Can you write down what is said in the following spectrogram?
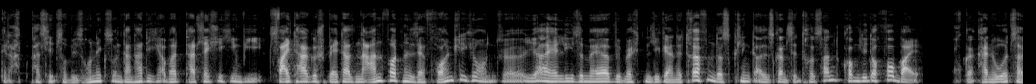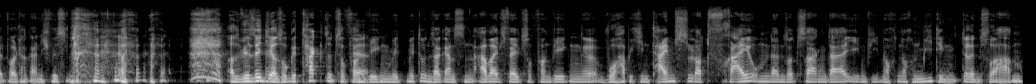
gedacht, passiert sowieso nichts. Und dann hatte ich aber tatsächlich irgendwie zwei Tage später eine Antwort, eine sehr freundliche. Und äh, ja, Herr Liesemeyer, wir möchten Sie gerne treffen. Das klingt alles ganz interessant. Kommen Sie doch vorbei. Auch gar keine Uhrzeit, wollte er gar nicht wissen. also wir sind ja so getaktet, so von ja. wegen mit, mit unserer ganzen Arbeitswelt, so von wegen, äh, wo habe ich einen Timeslot frei, um dann sozusagen da irgendwie noch, noch ein Meeting drin zu haben.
